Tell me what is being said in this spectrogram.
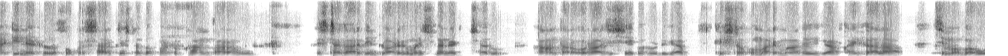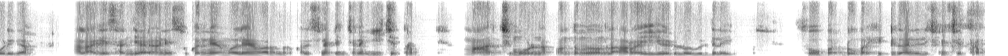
నటి నటులు సూపర్ స్టార్ కృష్ణతో పాటు కాంతారావు కృష్ణ గారి దీంట్లో అడవి మనిషిగా నటించారు. కాంతారావు రాజశేఖరుడిగా కృష్ణకుమారి మాధవిగా కైకాల సింహబాహుడిగా అలాగే సంధ్యారాణి సుకన్య మొదలైన వారందరూ కలిసి నటించిన ఈ చిత్రం మార్చి మూడున పంతొమ్మిది వందల అరవై ఏడులో విడుదలై సూపర్ డూపర్ హిట్గా నిలిచిన చిత్రం.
